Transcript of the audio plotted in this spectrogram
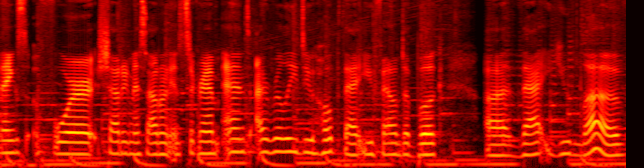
Thanks for shouting us out on Instagram. And I really do hope that you found a book uh, that you love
